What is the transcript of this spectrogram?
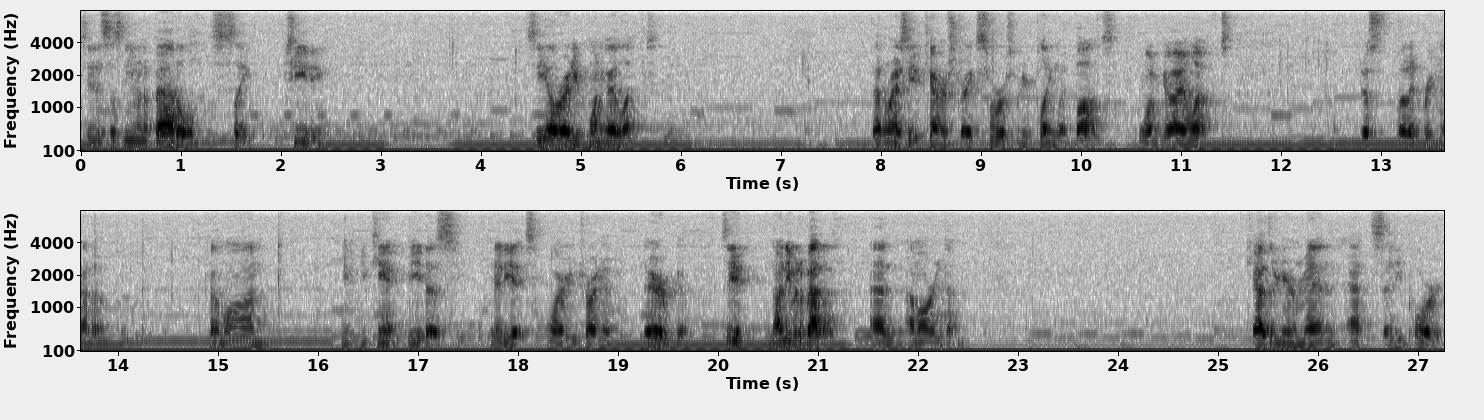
See, this isn't even a battle. This is like cheating. See, already, one guy left. That reminds me of Counter-Strike Source when you're playing with bots. One guy left. Just thought I'd bring that up. Come on. You, you can't beat us, idiots. Why are you trying to... There we go. See? Not even a battle. And I'm already done. Gather your men at City Port.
